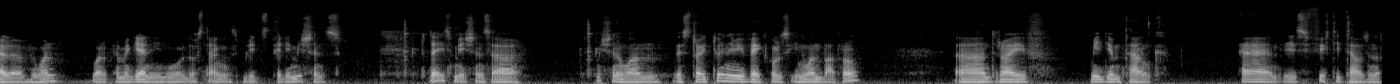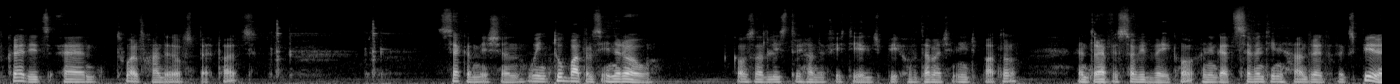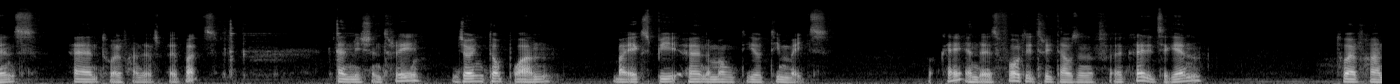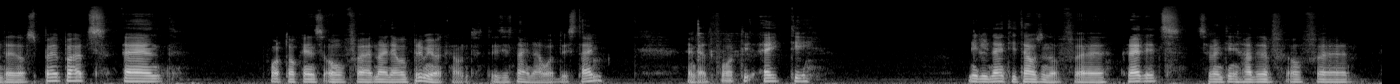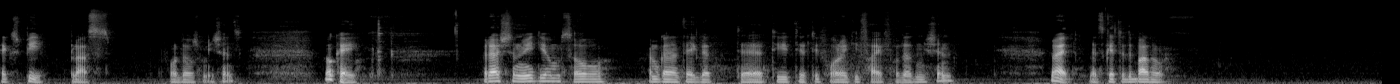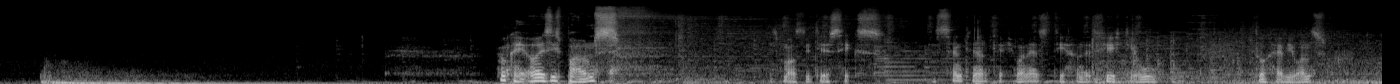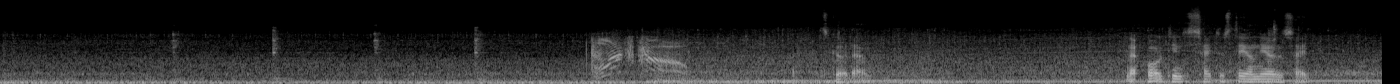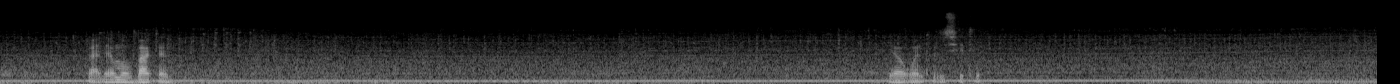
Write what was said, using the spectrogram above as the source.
Hello everyone, welcome again in World of Tanks Blitz daily missions. Today's missions are Mission 1, destroy two enemy vehicles in one battle, uh, drive medium tank and is 50,000 of credits and 1200 of spare parts. Second mission, win two battles in a row, cause at least 350 HP of damage in each battle and drive a Soviet vehicle and you get 1700 of experience and 1200 spare parts. And mission 3, join top 1 by XP and among your teammates. Okay, and there's 43,000 of uh, credits again, 1200 of spare parts, and 4 tokens of uh, 9 hour premium account. This is 9 hour this time. And got 40, 80, nearly 90,000 of uh, credits, 1700 of, of uh, XP plus for those missions. Okay, Russian medium, so I'm gonna take that uh, T-34/85 for that mission. Right, let's get to the battle. Okay, Oasis Palms. It's mostly tier 6. The Sentinel KV1S T150. Ooh, two heavy ones. Go down. The whole team decide to stay on the other side. Right, they'll move back then. Yeah, went to the city.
